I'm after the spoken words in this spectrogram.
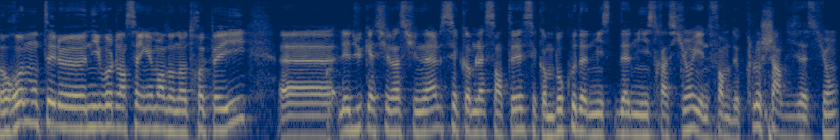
remonter le niveau de l'enseignement dans notre pays. Euh, L'éducation nationale, c'est comme la santé, c'est comme beaucoup d'administrations. Il y a une forme de clochardisation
